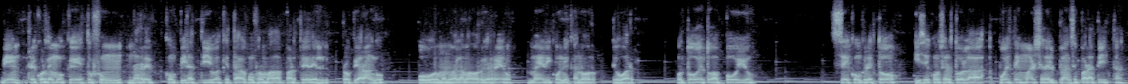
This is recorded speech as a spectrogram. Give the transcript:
Bien, recordemos que esto fue una red conspirativa que estaba conformada parte del propio Arango por Manuel Amador Guerrero, médico Nicanor Teobar. Con todo esto apoyo se concretó y se concertó la puesta en marcha del plan separatista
